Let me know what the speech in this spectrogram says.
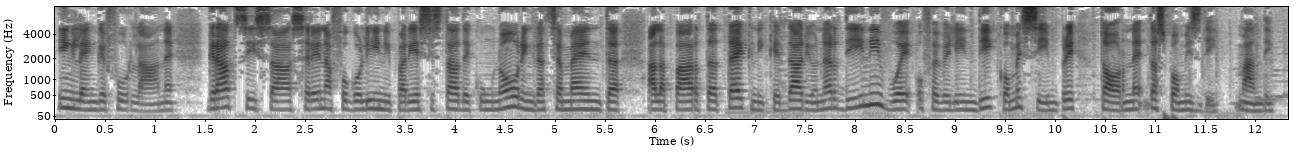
in lenghe furlane. Grazie a Serena Fogolini essere stata con noi, ringraziamento alla parte tecnica Dario Nardini, voi o Fevelin di come sempre torne da Spomis di. Mandi.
